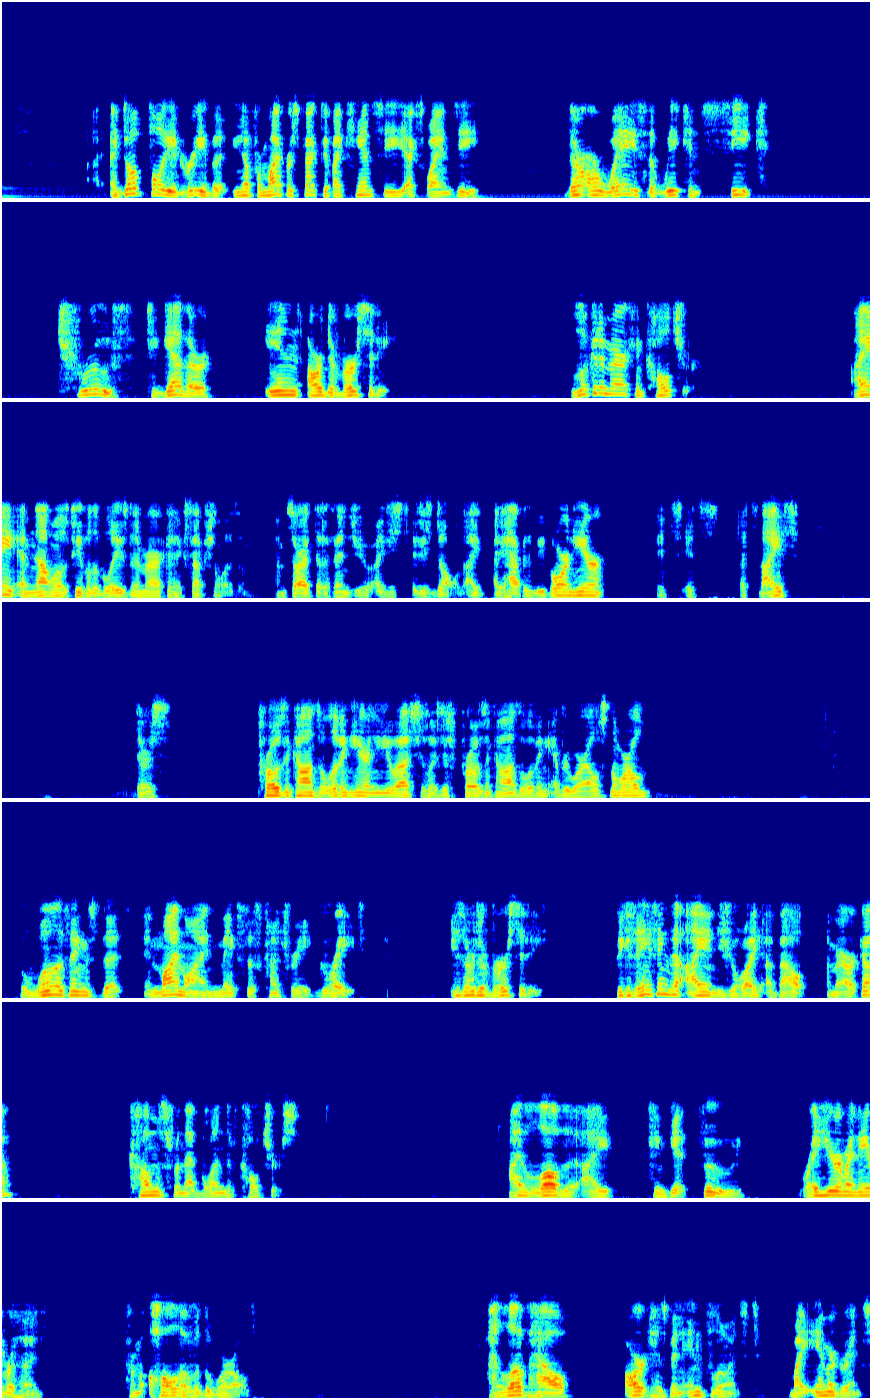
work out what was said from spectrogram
I don't fully agree, but you know, from my perspective, I can see X, Y, and Z. There are ways that we can seek truth together in our diversity. Look at American culture. I am not one of those people that believes in American exceptionalism. I'm sorry if that offends you. I just I just don't. I, I happen to be born here. It's it's that's nice. There's pros and cons of living here in the US, just like there's pros and cons of living everywhere else in the world. But one of the things that, in my mind, makes this country great is our diversity. Because anything that I enjoy about America comes from that blend of cultures. I love that I can get food right here in my neighborhood from all over the world. I love how art has been influenced by immigrants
